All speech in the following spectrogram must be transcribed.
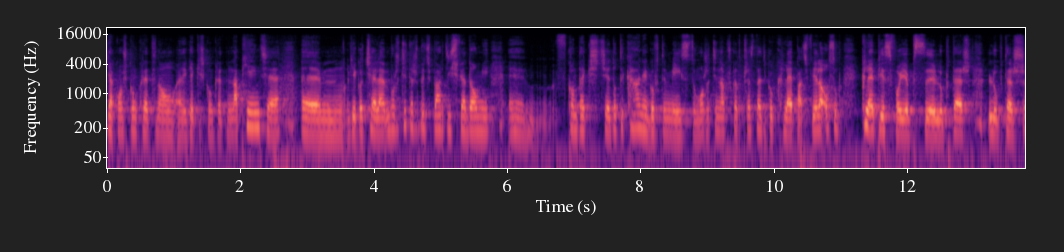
jakąś konkretną, e, jakieś konkretne napięcie w jego ciele, możecie też być bardziej świadomi w kontekście dotykania go w tym miejscu. Możecie na przykład przestać go klepać. Wiele osób klepie swoje psy lub też, lub też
